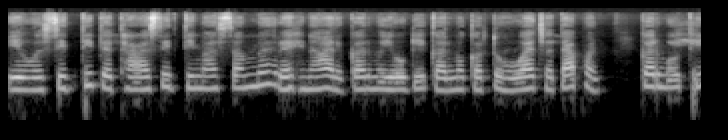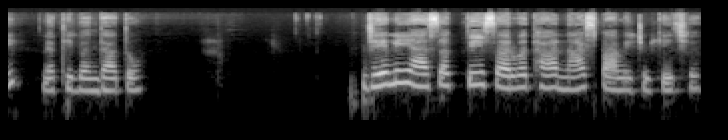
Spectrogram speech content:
એવો સિદ્ધિ તથા અસિદ્ધિમાં સમ રહેનાર કર્મયોગી કર્મ કરતો હોવા છતાં પણ કર્મોથી નથી બંધાતો. જેની આસક્તિ સર્વથા નાશ પામી ચૂકી છે.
